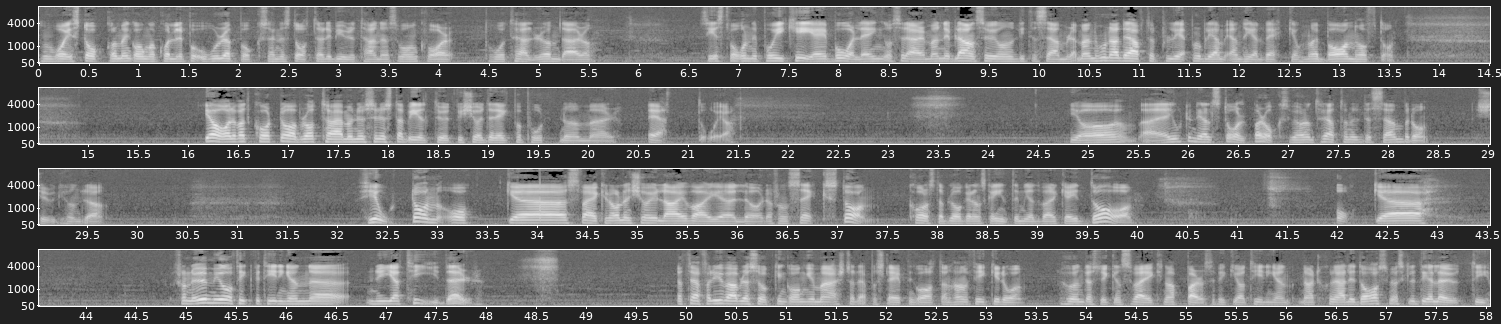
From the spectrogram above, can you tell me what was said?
Hon var i Stockholm en gång och kollade på Orup också. Hennes dotter hade bjudit henne så var hon kvar på hotellrum där. Och sist var hon på Ikea i Borlänge och sådär. Men ibland så är hon lite sämre. Men hon hade haft ett problem en hel vecka. Hon har Bahnhof då. Ja, det var ett kort avbrott här men nu ser det stabilt ut. Vi kör direkt på port nummer ett då ja. Ja, jag har gjort en del stolpar också. Vi har den 13 december då. 2014 och eh, Sverigekanalen kör ju live varje lördag från 16. Karlstadbloggaren ska inte medverka idag. Och eh, från Umeå fick vi tidningen eh, Nya Tider. Jag träffade ju Vabra Suck en gång i Märsta där på Sleipninggatan. Han fick ju då 100 stycken Sverigeknappar. Så fick jag tidningen Nationell idag som jag skulle dela ut i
